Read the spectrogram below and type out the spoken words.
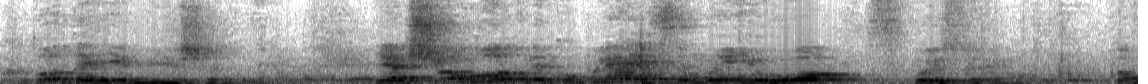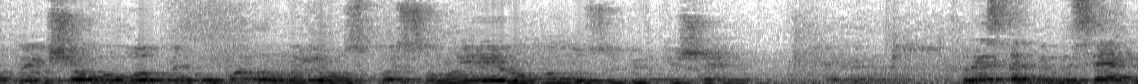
хто дає більше. Якщо лот не купляється, ми його списуємо. Тобто, якщо ви лот не купили, ми його списуємо, я його кладу собі в кишеню. 350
